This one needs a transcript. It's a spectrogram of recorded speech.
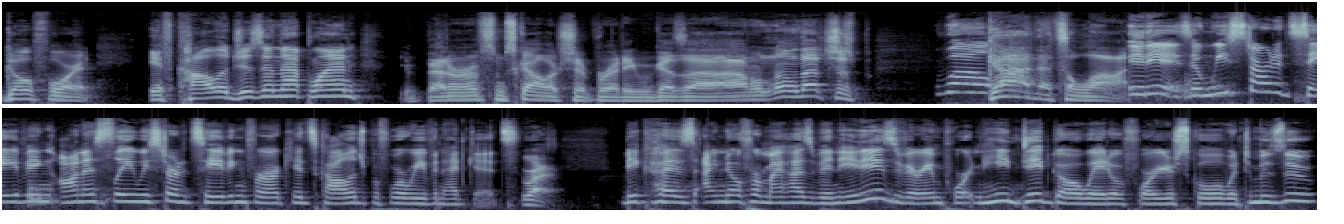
go for it. If college is in that plan, you better have some scholarship ready because uh, I don't know. That's just, Well, God, that's a lot. it is. And we started saving, honestly, we started saving for our kids' college before we even had kids. right. because I know for my husband, it is very important. He did go away to a four year school, went to Mizzou,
